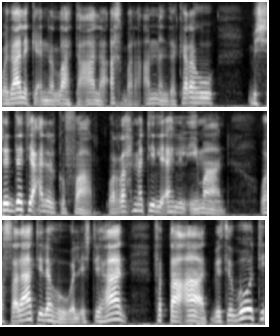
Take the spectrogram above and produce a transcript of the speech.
وذلك أن الله تعالى أخبر عمن ذكره بالشدة على الكفار والرحمة لأهل الإيمان والصلاة له والاجتهاد في الطاعات بثبوت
